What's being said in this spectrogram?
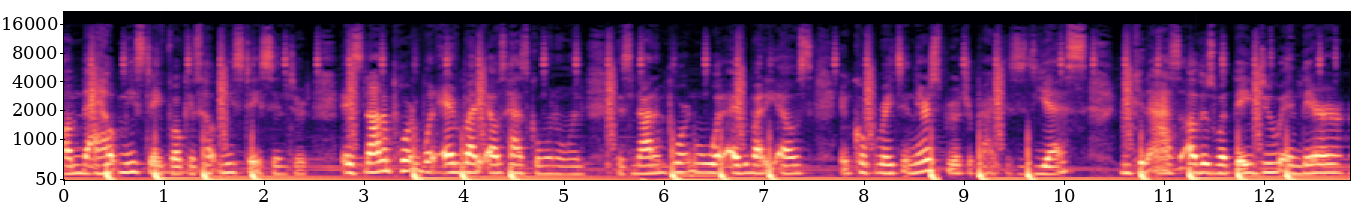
um, that help me stay focused, help me stay centered. It's not important what everybody else has going on. It's not important what everybody else incorporates in their spiritual practices. Yes, you can ask others what they do in their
